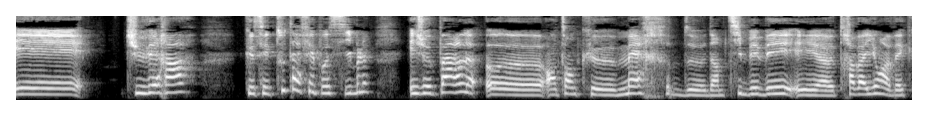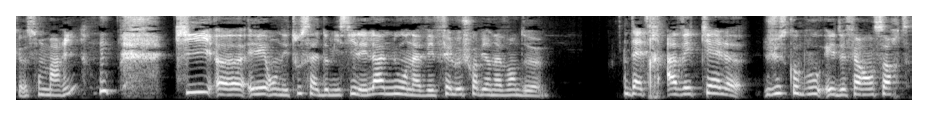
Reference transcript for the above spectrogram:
et tu verras que c'est tout à fait possible et je parle euh, en tant que mère d'un petit bébé et euh, travaillant avec son mari qui euh, et on est tous à domicile et là nous on avait fait le choix bien avant de d'être avec elle jusqu'au bout et de faire en sorte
